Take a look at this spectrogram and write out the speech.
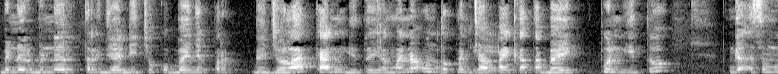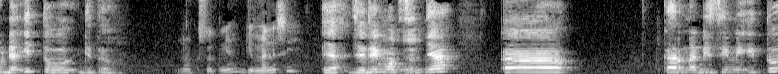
benar-benar terjadi cukup banyak pergejolakan gitu, yang mana untuk Oke. mencapai kata baik pun itu nggak semudah itu gitu. Maksudnya gimana sih? Ya, jadi maksudnya eh karena di sini itu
